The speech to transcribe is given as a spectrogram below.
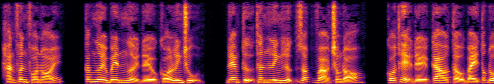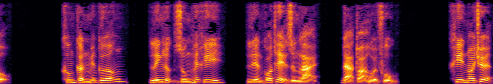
hắn phân phó nói, các ngươi bên người đều có linh trụ, đem tự thân linh lực rót vào trong đó, có thể đề cao tàu bay tốc độ. Không cần miễn cưỡng, linh lực dùng hết khi, liền có thể dừng lại, đả tọa hồi phục. Khi nói chuyện,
